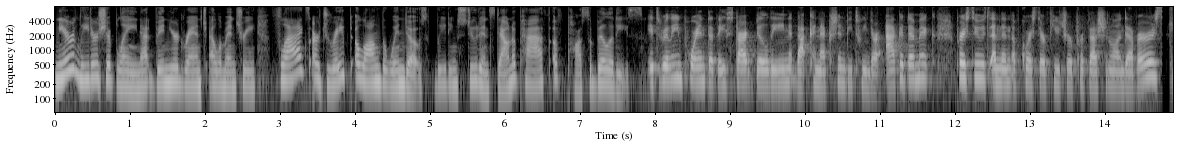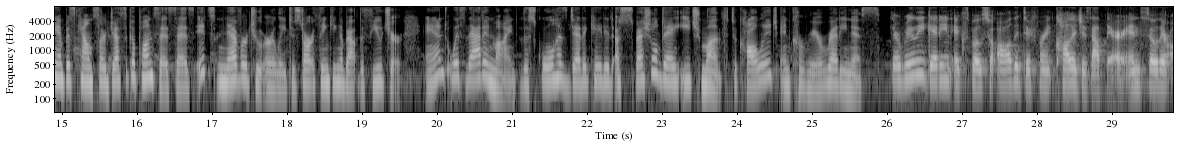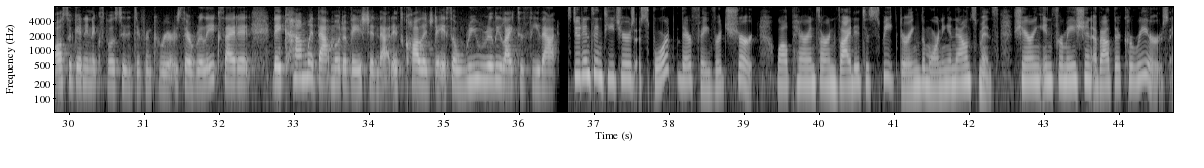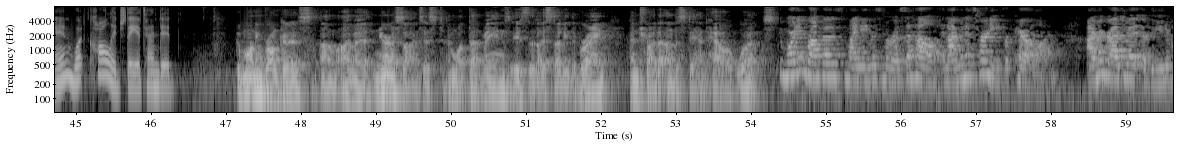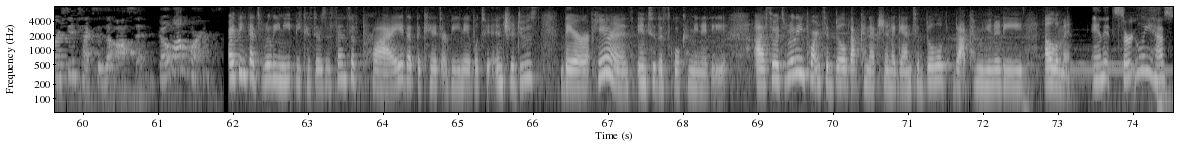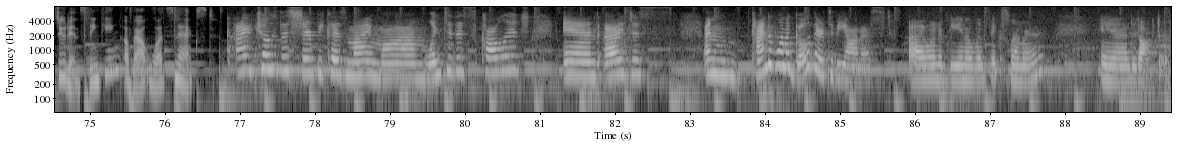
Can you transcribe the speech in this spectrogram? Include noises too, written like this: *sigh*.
Near Leadership Lane at Vineyard Ranch Elementary, flags are draped along the windows, leading students down a path of possibilities. It's really important that they start building that connection between their academic pursuits and then, of course, their future professional endeavors. Campus counselor Jessica Ponce says it's never too early to start thinking about the future. And with that in mind, the school has dedicated a special day each month to college and career readiness. They're really getting exposed to all the different colleges out there. And so they're also getting exposed to the different careers. They're really excited. They come with that motivation that it's college day. So we really like to see that. Students and teachers sport their favorite shirt, while parents are invited to speak during the morning announcements, sharing information about their careers and what college they attended. Good morning, Broncos. Um, I'm a neuroscientist, and what that means is that I study the brain and try to understand how it works. Good morning, Broncos. My name is Marissa Helm, and I'm an attorney for Parallon. I'm a graduate of the University of Texas at Austin. Go Longhorns! I think that's really neat because there's a sense of pride that the kids are being able to introduce their parents into the school community. Uh, so it's really important to build that connection again, to build that community element. And it certainly has students thinking about what's next. I chose this shirt because my mom went to this college and I just, I'm kind of want to go there to be honest. I want to be an Olympic swimmer and a doctor.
